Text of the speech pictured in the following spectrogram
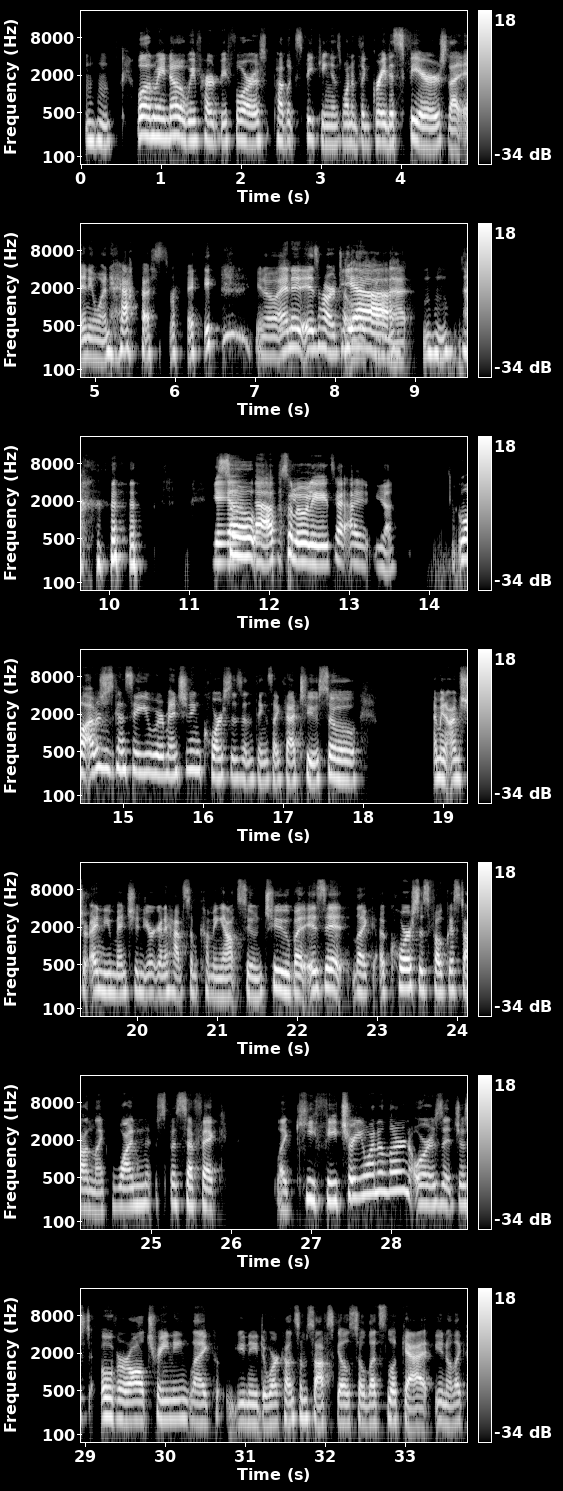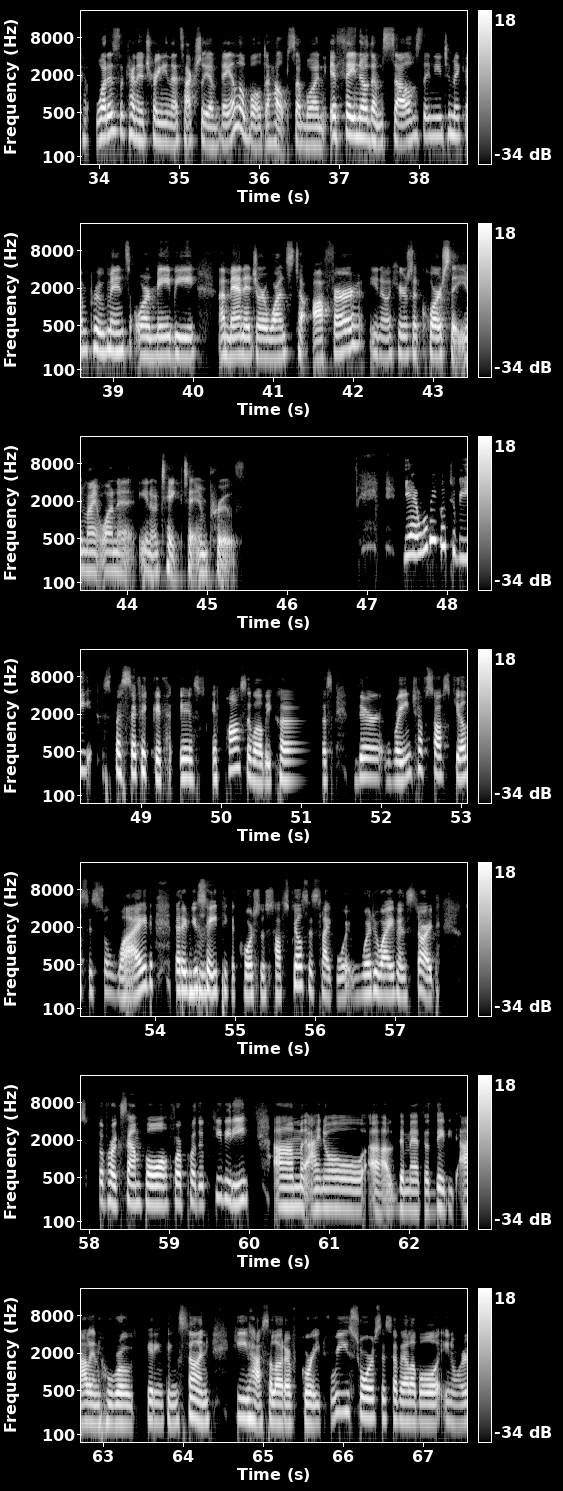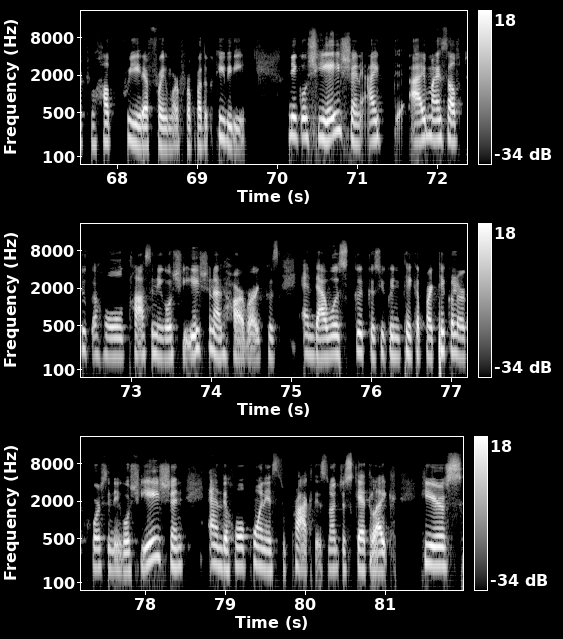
Mhm. Well, and we know we've heard before public speaking is one of the greatest fears that anyone has, right? You know, and it is hard to Yeah. overcome that. Mhm. Yeah, So- absolutely. I, yeah. well, I was just going to say you were mentioning courses and things like that too. So, I mean, I'm sure, and you mentioned you're going to have some coming out soon too, but is it like a course is focused on like one specific like key feature you want to learn? Or is it just overall training like you need to work on some soft skills so let's look at you know like what is the kind of training that's actually available to help someone if they know themselves they need to make improvements or maybe a manager wants to offer you know here's a course that you might want to you know take to improve Yeah, it would be good to be specific if if if possible because their range of soft skills is so wide that if you Mhm. say take a course on soft skills, it's like where, where do I even start? So, for example, for productivity, um, I know uh, the method David Allen, who wrote Getting Things Done, he has a lot of great resources available in order to help create a framework for productivity negotiation i i myself took a whole class in negotiation at harvard because and that was good because you can take a particular course in negotiation and the whole point is to practice not just get like here's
